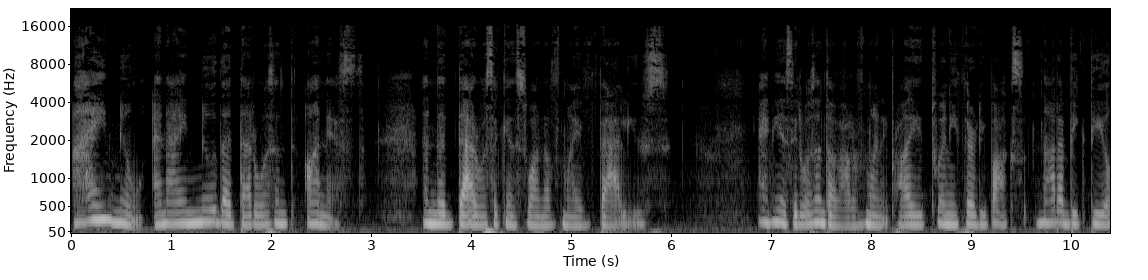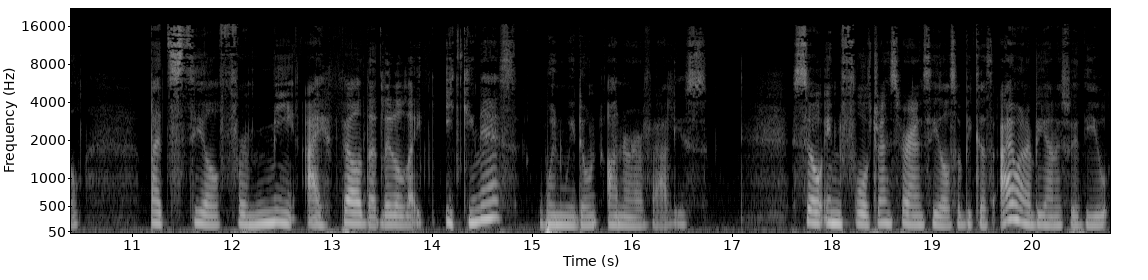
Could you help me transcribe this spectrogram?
I knew, and I knew that that wasn't honest and that that was against one of my values. And yes, it wasn't a lot of money, probably 20, 30 bucks, not a big deal. But still, for me, I felt that little like ickiness when we don't honor our values. So, in full transparency, also because I want to be honest with you,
